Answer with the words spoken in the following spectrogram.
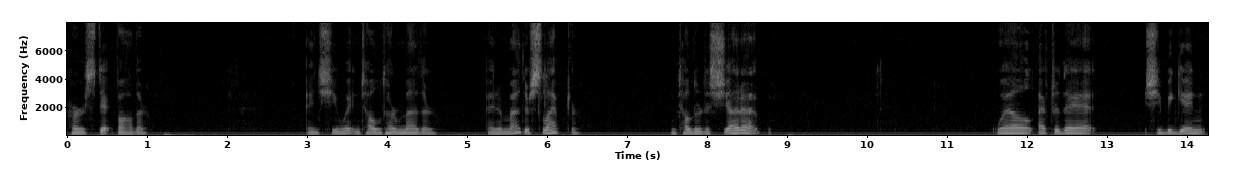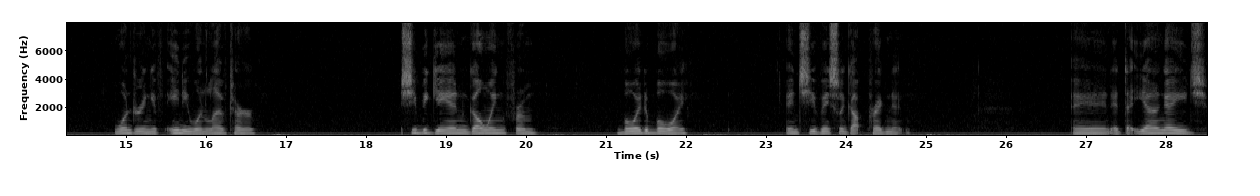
her stepfather. And she went and told her mother. And her mother slapped her and told her to shut up. Well, after that, she began wondering if anyone loved her. She began going from boy to boy, and she eventually got pregnant. And at that young age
